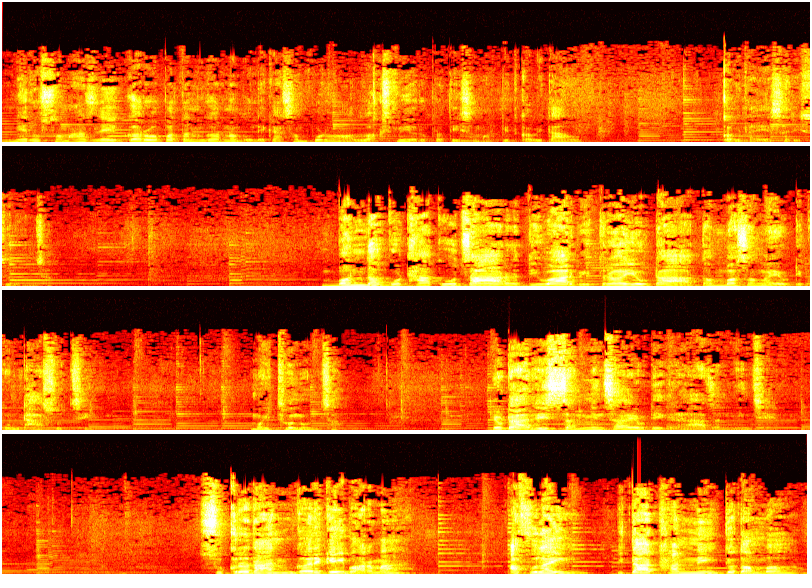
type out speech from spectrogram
मेरो समाजले गर्वपतन गर्न भुलेका सम्पूर्ण लक्ष्मीहरूप्रति समर्पित कविता हो। कविता यसरी सुरु हुन्छ। बन्द कोठाको चार दिवारभित्र एउटा दम्बसँग एउटी कुण्ठा सुत्छे। मैथुन हुन्छ। एउटा रिस जन्मिन्छ एउटी घृणा जन्मिन्छ। शुक्रदान गरेकै भरमा आफूलाई पिता ठान्ने त्यो दम्ब।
